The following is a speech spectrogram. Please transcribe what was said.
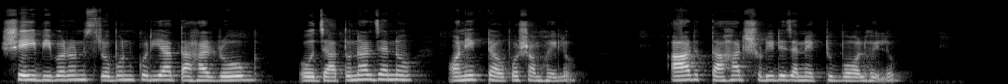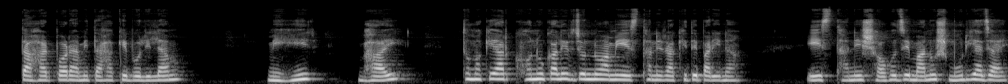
সেই বিবরণ শ্রবণ করিয়া তাহার রোগ ও যাতনার যেন অনেকটা উপশম হইল। আর তাহার শরীরে যেন একটু বল হইল। তাহার পর আমি তাহাকে বলিলাম, মিহির, ভাই তোমাকে আর ক্ষণকালের জন্য আমি এ স্থানে রাখিতে পারি না। এ স্থানে সহজে মানুষ মরিয়া যায়।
